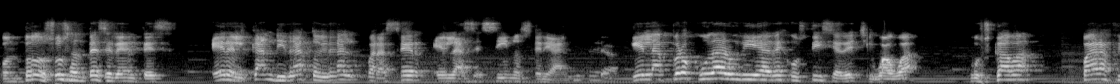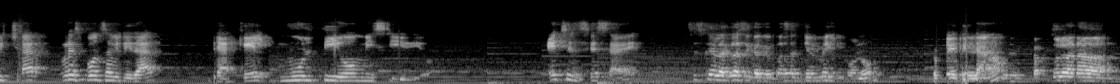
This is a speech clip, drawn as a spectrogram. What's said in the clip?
con todos sus antecedentes, era el candidato ideal para ser el asesino serial, que la Procuraduría de Justicia de Chihuahua buscaba para fichar responsabilidad de aquel multihomicidio. Échense esa, ¿eh? Es que es la clásica que pasa aquí en México, ¿no? ¿no? Capturan a,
